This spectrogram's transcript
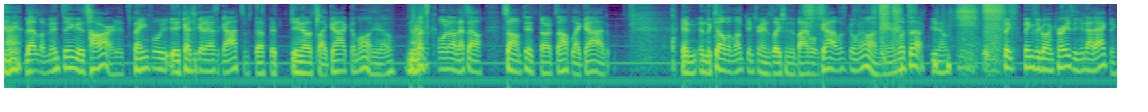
Right. that lamenting, it's hard. It's painful because you got to ask God some stuff. That you know, it's like God, come on, you know, Right. what's going on? That's how Psalm 10 starts off. Like God, in in the Kelvin Lumpkin translation of the Bible, God, what's going on, man? What's up? You know, think, things are going crazy. You're not acting,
